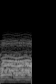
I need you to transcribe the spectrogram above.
Papa.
